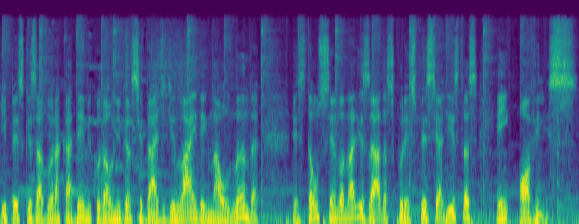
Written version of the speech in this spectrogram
e pesquisador acadêmico da Universidade de Leiden, na Holanda, estão sendo analisadas por especialistas em OVNIs.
